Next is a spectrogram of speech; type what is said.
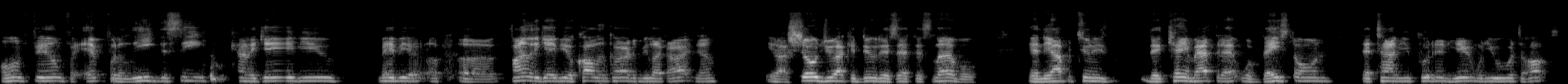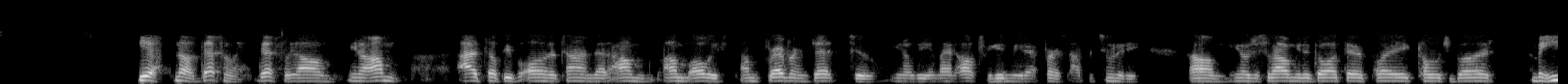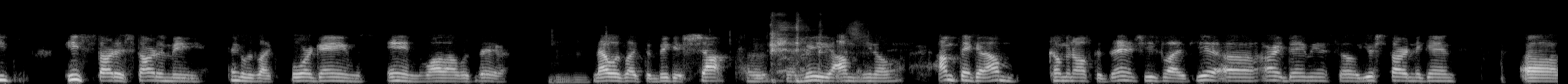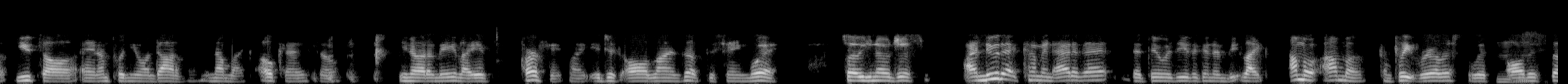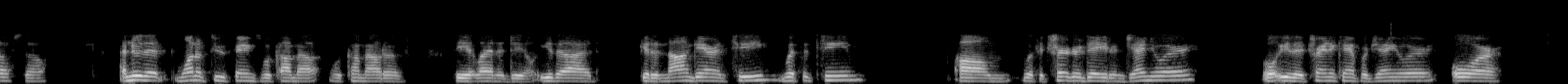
on film for for the league to see kind of gave you maybe a, a, a, finally gave you a calling card to be like, all right, now, you know, I showed you I could do this at this level, and the opportunities that came after that were based on that time you put in here when you were with the Hawks. Yeah, no, definitely, definitely. Um, you know, I'm. I tell people all the time that I'm. I'm always. I'm forever in debt to you know the Atlanta Hawks for giving me that first opportunity. Um, you know, just allowing me to go out there play. Coach Bud. I mean, he he started starting me think it was like four games in while I was there. Mm-hmm. That was like the biggest shock to, me. I'm, you know, I'm thinking I'm coming off the bench. He's like, yeah, uh, all right, Damion. So you're starting against uh, Utah, and I'm putting you on Donovan. And I'm like, okay. So, you know what I mean? Like it's perfect. Like it just all lines up the same way. So you know, just I knew that coming out of that, that there was either going to be like I'm a I'm a complete realist with mm-hmm. all this stuff. So I knew that one of two things would come out would come out of the Atlanta deal. Either I'd get a non-guarantee with the team um, with a trigger date in January, or either training camp or January, or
